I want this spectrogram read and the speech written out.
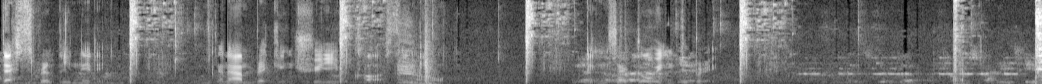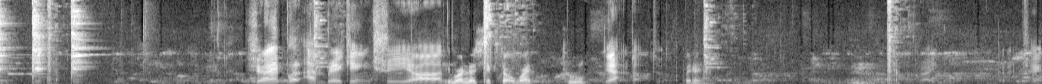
desperately need it. And I'm breaking tree because, you know, things are going to break. Should I put unbreaking three on? You want the six dot what? Two? Yeah, dot two, But then right? Okay.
